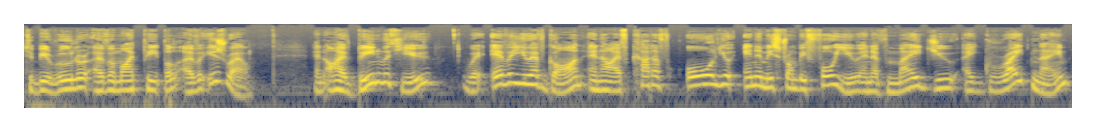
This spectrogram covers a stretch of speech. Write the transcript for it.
to be ruler over my people, over Israel. And I have been with you wherever you have gone, and I have cut off all your enemies from before you, and have made you a great name,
